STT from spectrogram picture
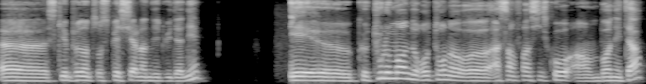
ce qui est un peu notre spécial en début d'année et euh, que tout le monde retourne euh, à San Francisco en bon état.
